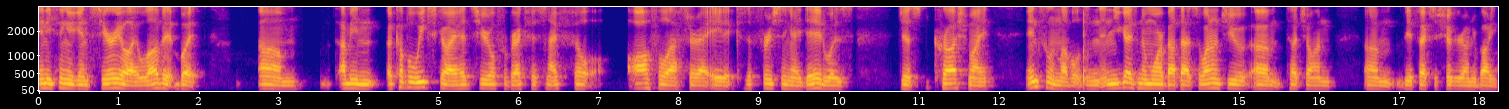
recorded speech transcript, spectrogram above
anything against cereal. I love it, but um, I mean, a couple weeks ago, I had cereal for breakfast, and I felt awful after I ate it because the first thing I did was just crush my insulin levels. And, and you guys know more about that, so why don't you um, touch on um, the effects of sugar on your body?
